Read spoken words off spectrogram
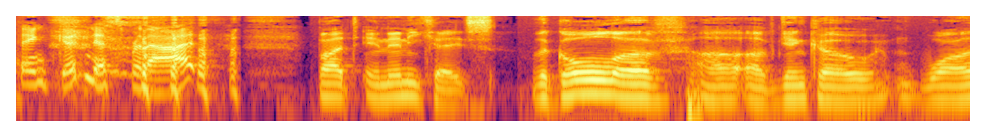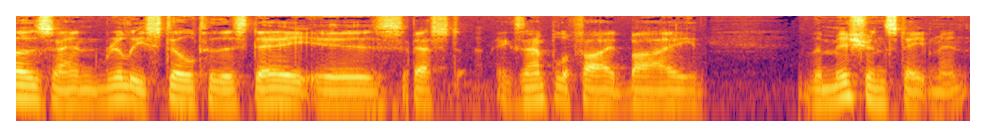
Thank goodness for that. but in any case, the goal of, uh, of Ginkgo was, and really still to this day, is best exemplified by the mission statement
